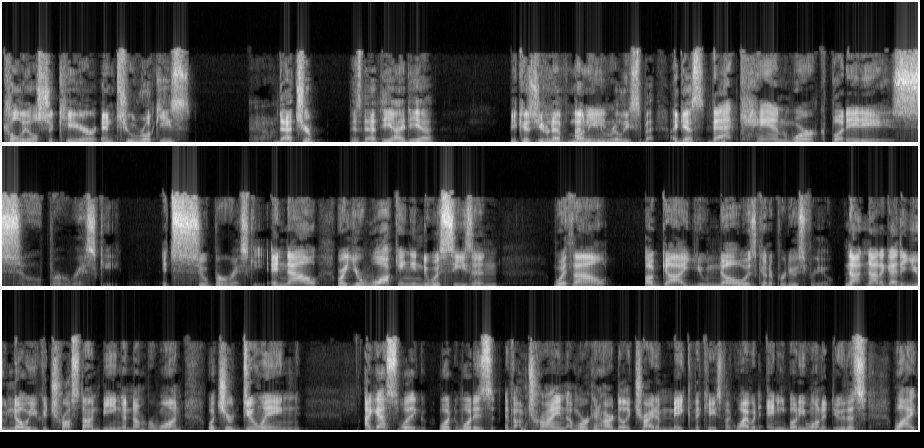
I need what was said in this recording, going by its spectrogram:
Khalil Shakir, and two rookies. Yeah. That's your. Is that the idea? Because you don't have money mean- to really spend. I guess that can work, but it is super risky. It's super risky. And now, right, you're walking into a season without a guy you know is going to produce for you. Not not a guy that you know you could trust on being a number 1. What you're doing I guess what what what is if I'm trying I'm working hard to like try to make the case like why would anybody want to do this? Why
